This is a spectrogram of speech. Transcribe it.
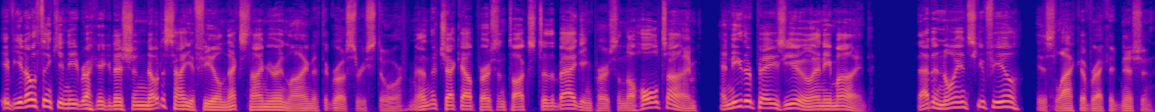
If you don't think you need recognition, notice how you feel next time you're in line at the grocery store and the checkout person talks to the bagging person the whole time and neither pays you any mind. That annoyance you feel is lack of recognition.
